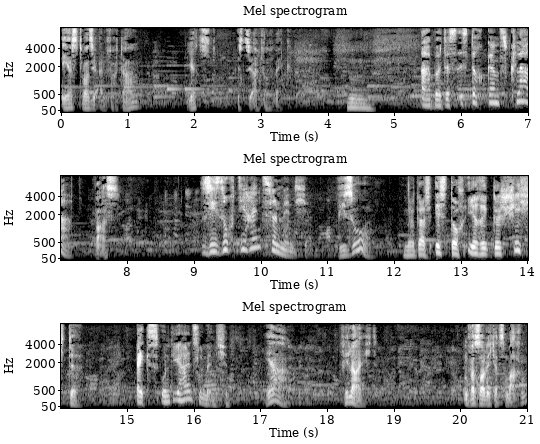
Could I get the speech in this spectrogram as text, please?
Erst war sie einfach da, jetzt ist sie einfach weg. Aber das ist doch ganz klar. Was? Sie sucht die Heinzelmännchen. Wieso? Na, das ist doch ihre Geschichte. Ex und die Heinzelmännchen. Ja, vielleicht. Und was soll ich jetzt machen?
